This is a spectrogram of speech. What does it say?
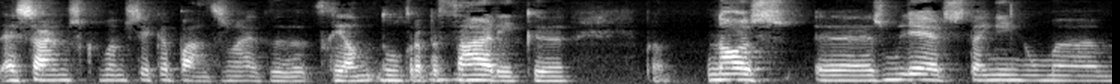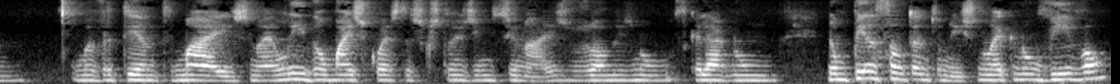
acharmos que vamos ser capazes não é? de, de, de ultrapassar e que pronto, nós, eh, as mulheres, têm uma, uma vertente mais, não é? lidam mais com estas questões emocionais. Os homens, não, se calhar, não, não pensam tanto nisto. Não é que não vivam,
